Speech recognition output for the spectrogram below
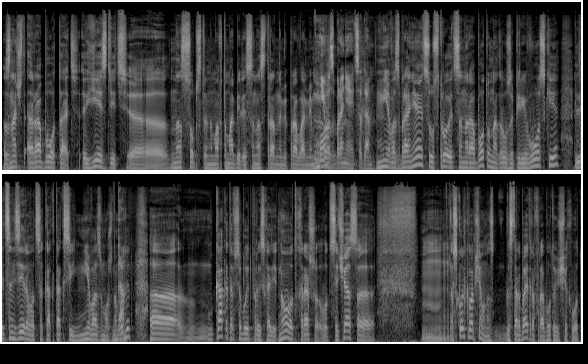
Значит, работать, ездить э, на собственном автомобиле с иностранными правами Не может, возбраняется, да. Не возбраняется. Устроиться на работу, на грузоперевозки, лицензироваться как такси невозможно да. будет. Э, как это все будет происходить? Ну вот хорошо, вот сейчас... Э, Сколько вообще у нас гастарбайтеров, работающих вот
